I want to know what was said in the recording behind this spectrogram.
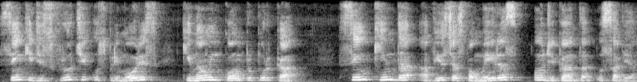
sem que desfrute os primores que não encontro por cá, sem que ainda aviste as palmeiras onde canta o sabiá.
